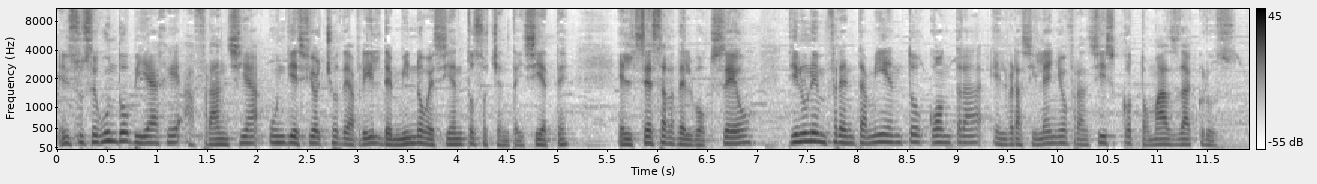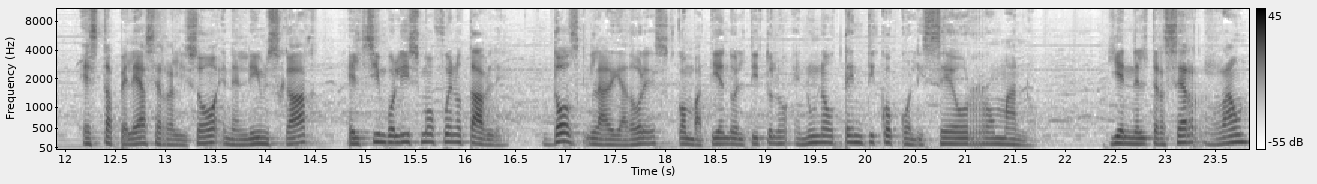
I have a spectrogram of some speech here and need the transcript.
En su segundo viaje a Francia, un 18 de abril de 1987, el César del boxeo tiene un enfrentamiento contra el brasileño Francisco Tomás da Cruz. Esta pelea se realizó en el Limsgard. El simbolismo fue notable. Dos gladiadores combatiendo el título en un auténtico coliseo romano. Y en el tercer round,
